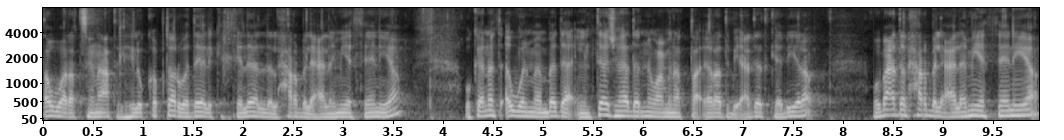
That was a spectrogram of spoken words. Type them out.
طورت صناعة الهليكوبتر وذلك خلال الحرب العالمية الثانية. وكانت أول من بدأ إنتاج هذا النوع من الطائرات بأعداد كبيرة. وبعد الحرب العالمية الثانية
